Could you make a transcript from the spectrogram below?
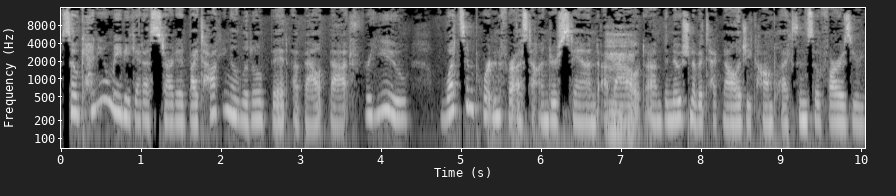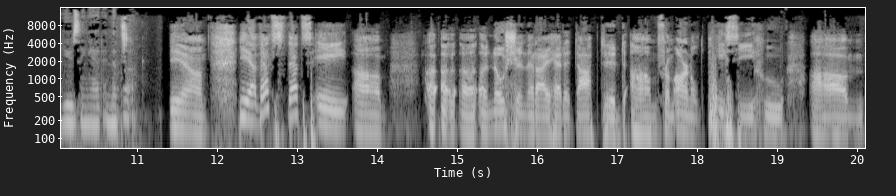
So, can you maybe get us started by talking a little bit about that? For you, what's important for us to understand mm-hmm. about mm-hmm. um, the notion of a technology complex insofar as you're using it in the book? Yeah, yeah, that's that's a um, a, a, a, notion that I had adopted um, from Arnold Pacey, who um,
